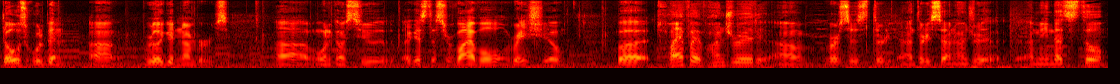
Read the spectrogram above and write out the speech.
Those would have been uh, really good numbers uh, when it comes to, I guess, the survival ratio. But 2500 uh, versus 30, uh, 3700, I mean, that's still,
